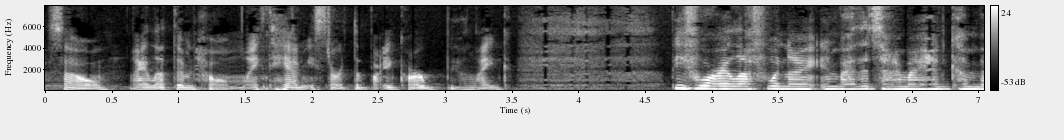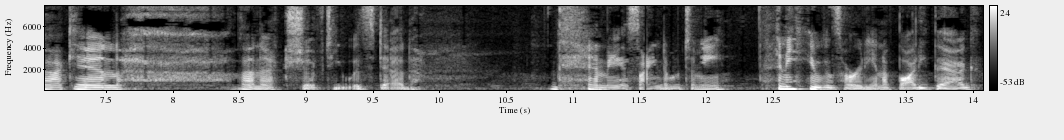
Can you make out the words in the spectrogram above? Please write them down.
So I let them know. Like they had me start the bicarb like before I left one night, and by the time I had come back in the next shift, he was dead. And they assigned him to me, and he was already in a body bag.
